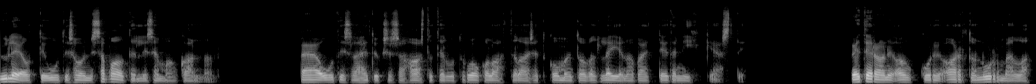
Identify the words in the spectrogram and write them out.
Yle otti uutisoinnissa maltillisemman kannan. Pääuutislähetyksessä haastatellut ruokolahtelaiset kommentoivat leijonaväitteitä nihkeästi. Veteraaniankkuri Arto Nurmella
